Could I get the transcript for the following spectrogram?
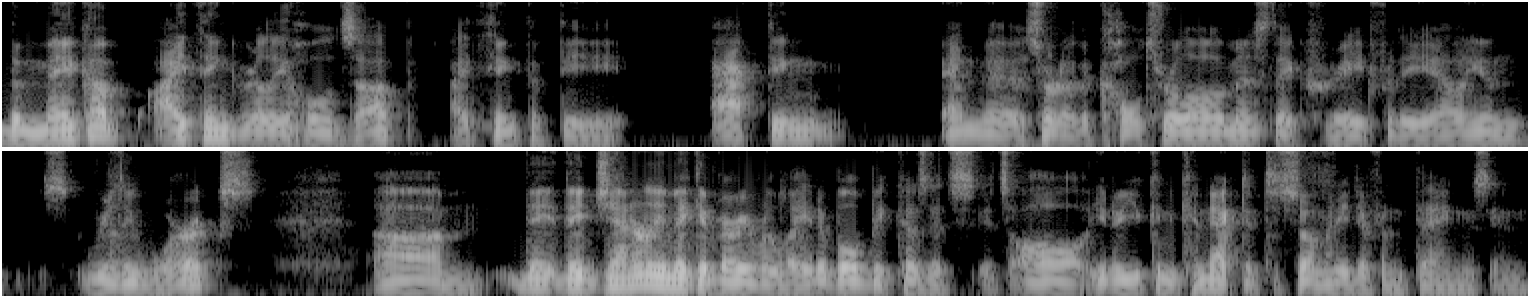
the makeup I think really holds up. I think that the acting and the sort of the cultural elements they create for the aliens really works. Um, they they generally make it very relatable because it's it's all you know you can connect it to so many different things in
